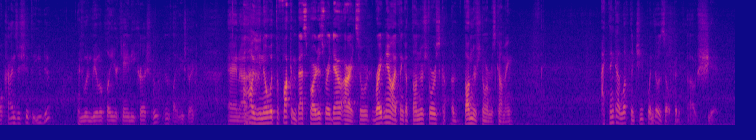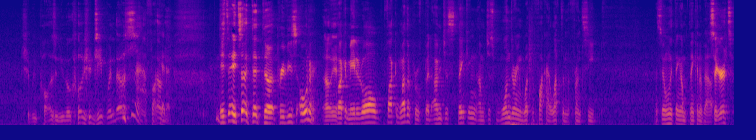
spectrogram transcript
all kinds of shit that you do. You wouldn't be able to play your Candy Crush. Ooh, lightning strike. And uh, Oh, you know what the fucking best part is right now? All right, so right now I think a thunderstorm is, a thunderstorm is coming. I think I left the Jeep windows open. Oh shit. Should we pause and you go close your Jeep windows? Nah, fuck it. It's it's uh, the, the previous owner. Oh, yeah. Fucking made it all fucking weatherproof. But I'm just thinking, I'm just wondering what the fuck I left in the front seat. That's the only thing I'm thinking about. Cigarettes?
